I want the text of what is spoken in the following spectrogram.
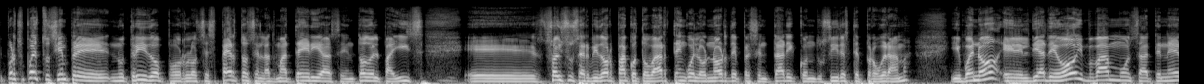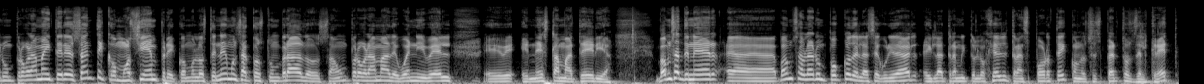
y por supuesto siempre nutrido por los expertos en las materias en todo el país. Eh, soy su servidor Paco Tobar, tengo el honor de presentar y conducir este programa. Y bueno, el día de hoy vamos a tener un programa interesante como siempre, como los tenemos acostumbrados a un programa de buen nivel eh, en esta materia. Vamos a tener, eh, vamos a hablar un poco de la seguridad y la tramitología del transporte con los expertos del CRET.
